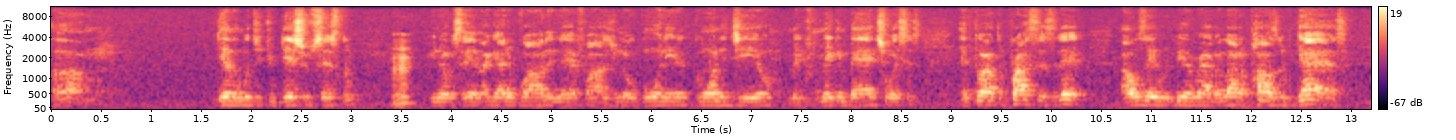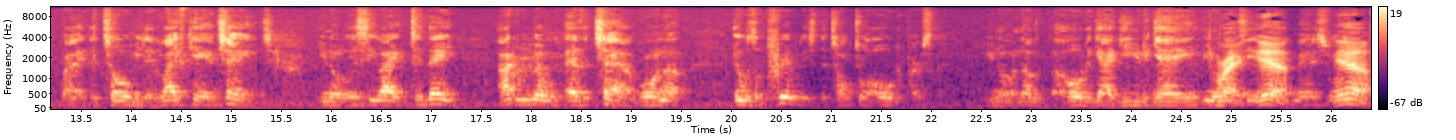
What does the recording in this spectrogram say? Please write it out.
um, dealing with the judicial system. Mhm. You know what I'm saying? I got involved in that as far as, you know, going in going to jail, make, making bad choices. And throughout the process of that, I was able to be around a lot of positive guys, right, that told me that life can change. You know, and see, like today, I can remember as a child growing up, it was a privilege to talk to an older person. You know, another an older guy give you the game. You know, Right, yeah, man, shorty, yeah.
